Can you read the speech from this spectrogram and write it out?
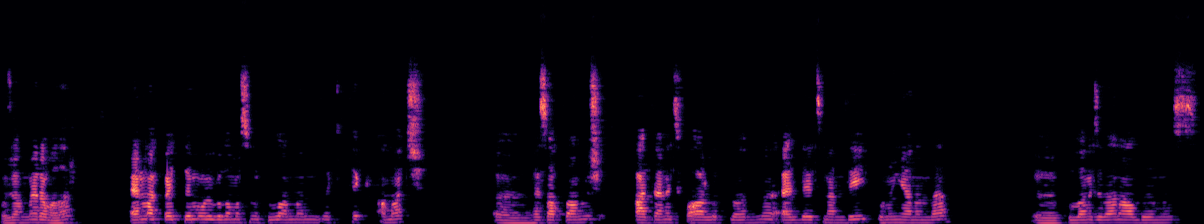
Hocam merhabalar. Nmap demo uygulamasını kullanmamdaki tek amaç e, hesaplanmış alternatif ağırlıklarını elde etmem değil. Bunun yanında e, kullanıcıdan aldığımız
